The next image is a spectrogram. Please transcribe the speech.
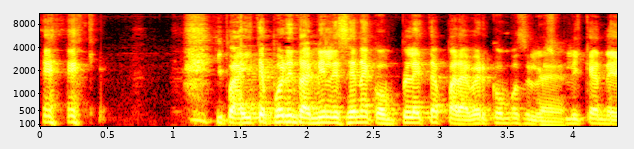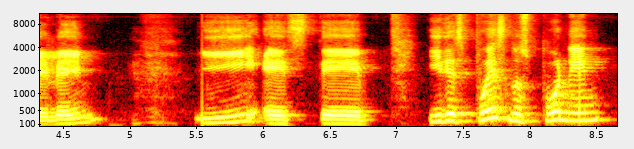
y ahí te ponen también la escena completa para ver cómo se lo sí. explican a Elaine. Y, este, y después nos ponen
